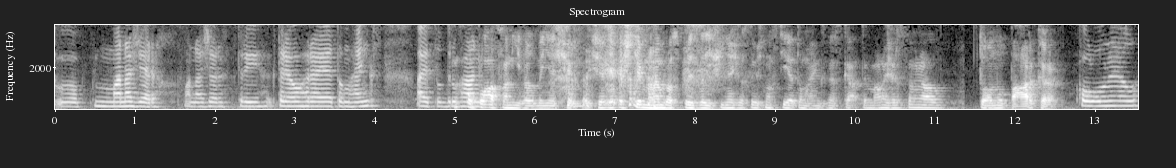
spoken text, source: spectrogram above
eh, manažer, manažer, který, kterého hraje Tom Hanks a je to druhá... Oplácaný velmi něčím, takže je ještě mnohem rozplizlejší, než ve skutečnosti je Tom Hanks dneska. Ten manažer se jmenoval Tom Parker. Kolonel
